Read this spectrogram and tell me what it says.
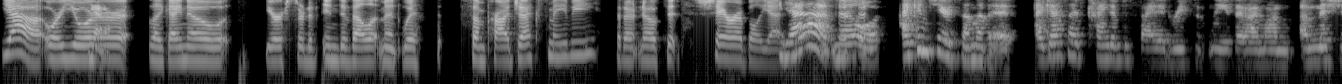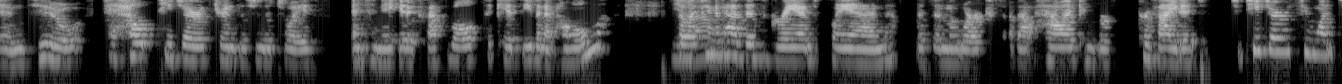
Yeah, or your Yeah. like I know you're sort of in development with some projects maybe. I don't know if it's shareable yet. Yeah, no, I can share some of it. I guess I've kind of decided recently that I'm on a mission to to help teachers transition to choice and to make it accessible to kids even at home. So I kind of have this grand plan that's in the works about how I can pro- provide it to teachers who want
